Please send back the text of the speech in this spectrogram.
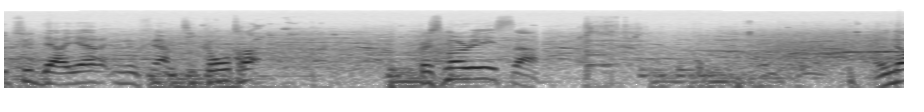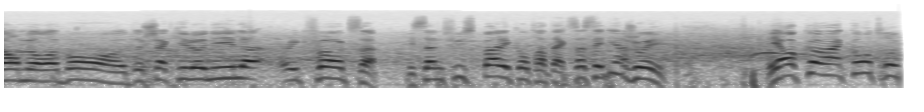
Tout de suite derrière, il nous fait un petit contre. Chris Morris. Énorme rebond de Shaquille O'Neal, Rick Fox. Et ça ne fuse pas les contre-attaques. Ça, c'est bien joué. Et encore un contre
